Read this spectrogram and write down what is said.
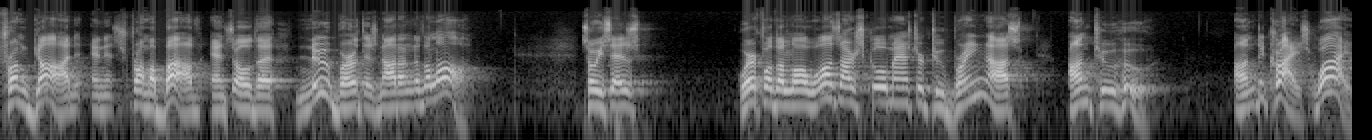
from God and it's from above, and so the new birth is not under the law. So he says, Wherefore the law was our schoolmaster to bring us unto who? Unto Christ. Why?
